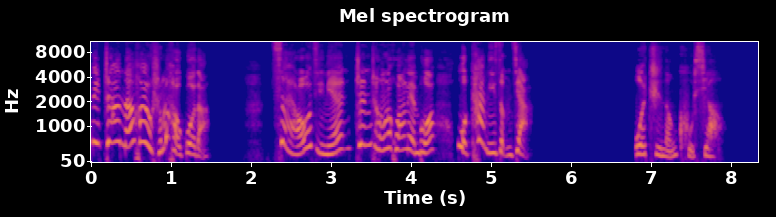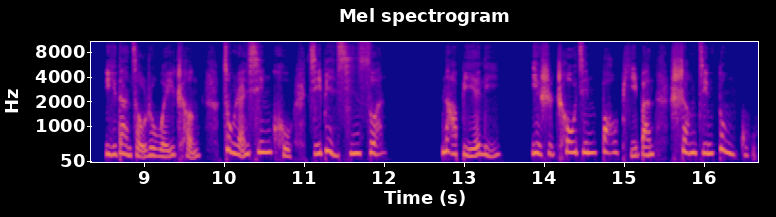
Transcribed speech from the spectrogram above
那渣男还有什么好过的？”再熬几年，真成了黄脸婆，我看你怎么嫁。我只能苦笑。一旦走入围城，纵然辛苦，即便心酸，那别离也是抽筋剥皮般伤筋动骨。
